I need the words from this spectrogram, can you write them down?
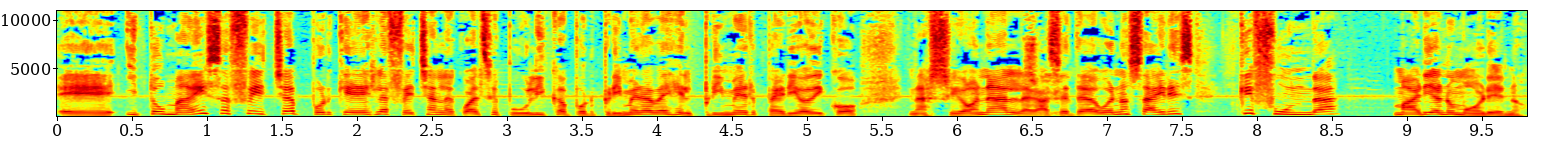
eh, y toma esa fecha porque es la fecha en la cual se publica por primera vez el primer periódico nacional, la Gaceta de Buenos Aires, que funda Mariano Moreno.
